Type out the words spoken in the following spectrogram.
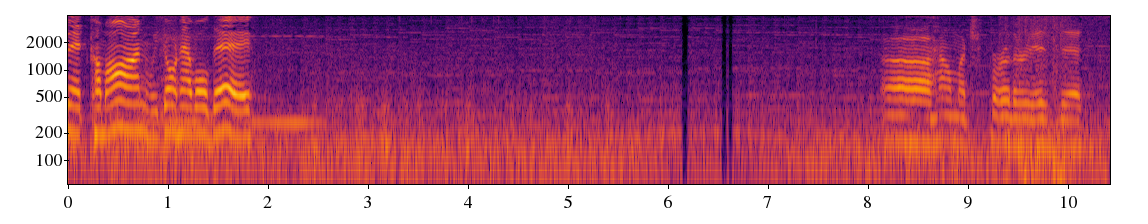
It. Come on. We don't have all day. Uh, how much further is this?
